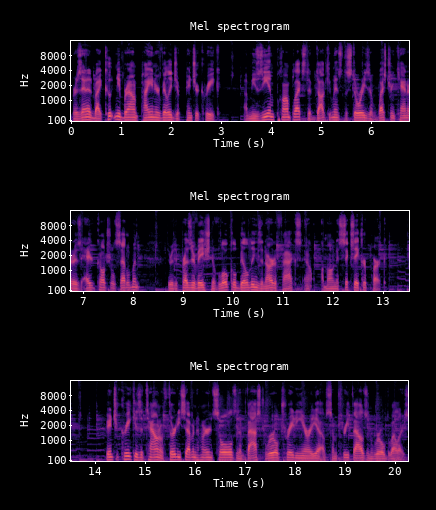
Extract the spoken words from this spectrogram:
presented by Kootenai Brown Pioneer Village of Pincher Creek, a museum complex that documents the stories of Western Canada's agricultural settlement through the preservation of local buildings and artifacts among a six acre park. Pincher Creek is a town of 3,700 souls in a vast rural trading area of some 3,000 rural dwellers.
